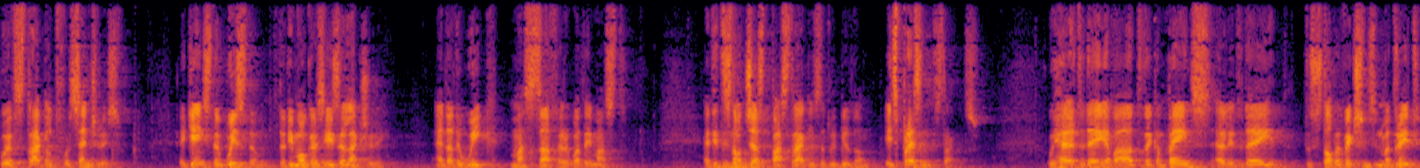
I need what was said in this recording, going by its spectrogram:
who have struggled for centuries against the wisdom that democracy is a luxury and that the weak must suffer what they must. And it is not just past struggles that we build on, it's present struggles. We heard today about the campaigns earlier today to stop evictions in Madrid,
